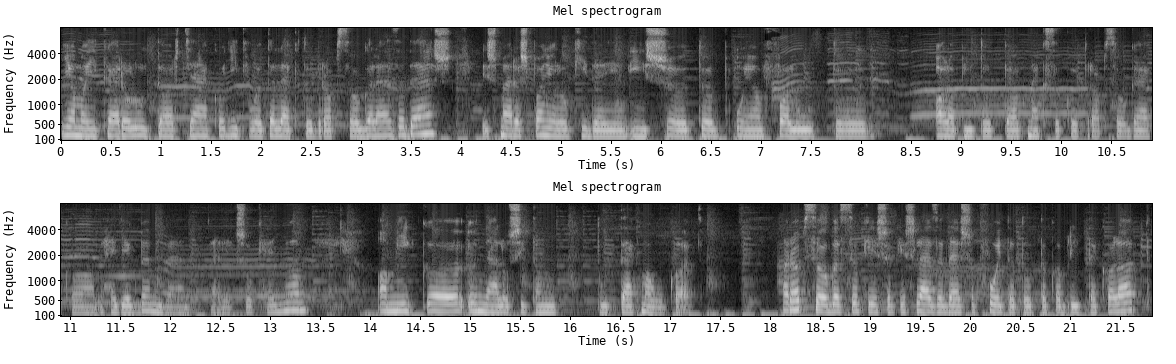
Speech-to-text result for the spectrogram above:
Jamaikáról úgy tartják, hogy itt volt a legtöbb rabszolgalázadás, és már a spanyolok idején is több olyan falut alapítottak megszökött rabszolgák a hegyekben, mivel elég sok hegy van, amik önállósítani tudták magukat. A rabszolgaszökések és lázadások folytatódtak a britek alatt,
